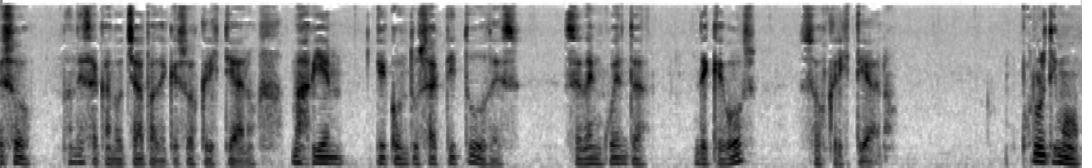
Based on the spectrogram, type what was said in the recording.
eso, no andes sacando chapa de que sos cristiano, más bien que con tus actitudes se den cuenta de que vos sos cristiano. Por último,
